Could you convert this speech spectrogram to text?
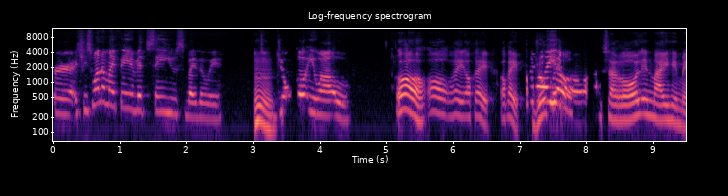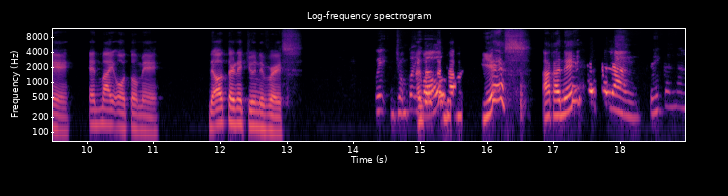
her. She's one of my favorite seiyus, by the way. Mm-mm. Junko Iwao. Oh, oh, okay, okay, okay. Junko has a role in My Hime and My Otome, the alternate universe. Wait, Junko Iwao? tanda- Yes! Akane? Teka lang. Teka lang,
